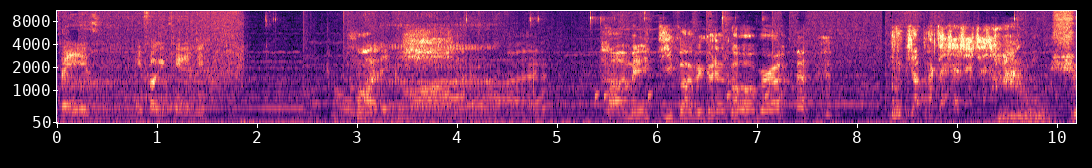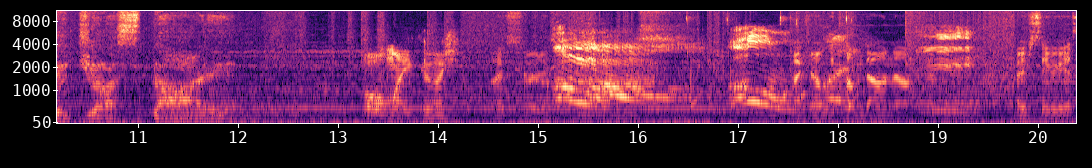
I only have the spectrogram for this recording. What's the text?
phase. Are you fucking kidding me? Oh my god. How many deep are we gonna go, bro? You should just die. oh my gosh. I swear to God. Oh! I can only come down now. Are you serious?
